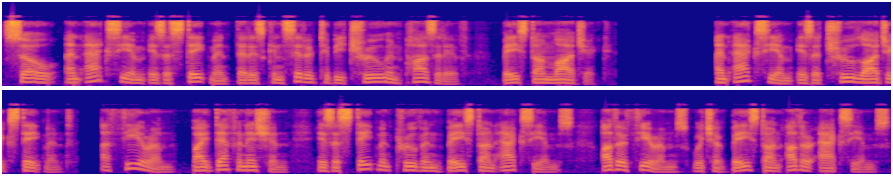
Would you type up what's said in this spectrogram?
So, an axiom is a statement that is considered to be true and positive, based on logic. An axiom is a true logic statement. A theorem, by definition, is a statement proven based on axioms, other theorems which have based on other axioms,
